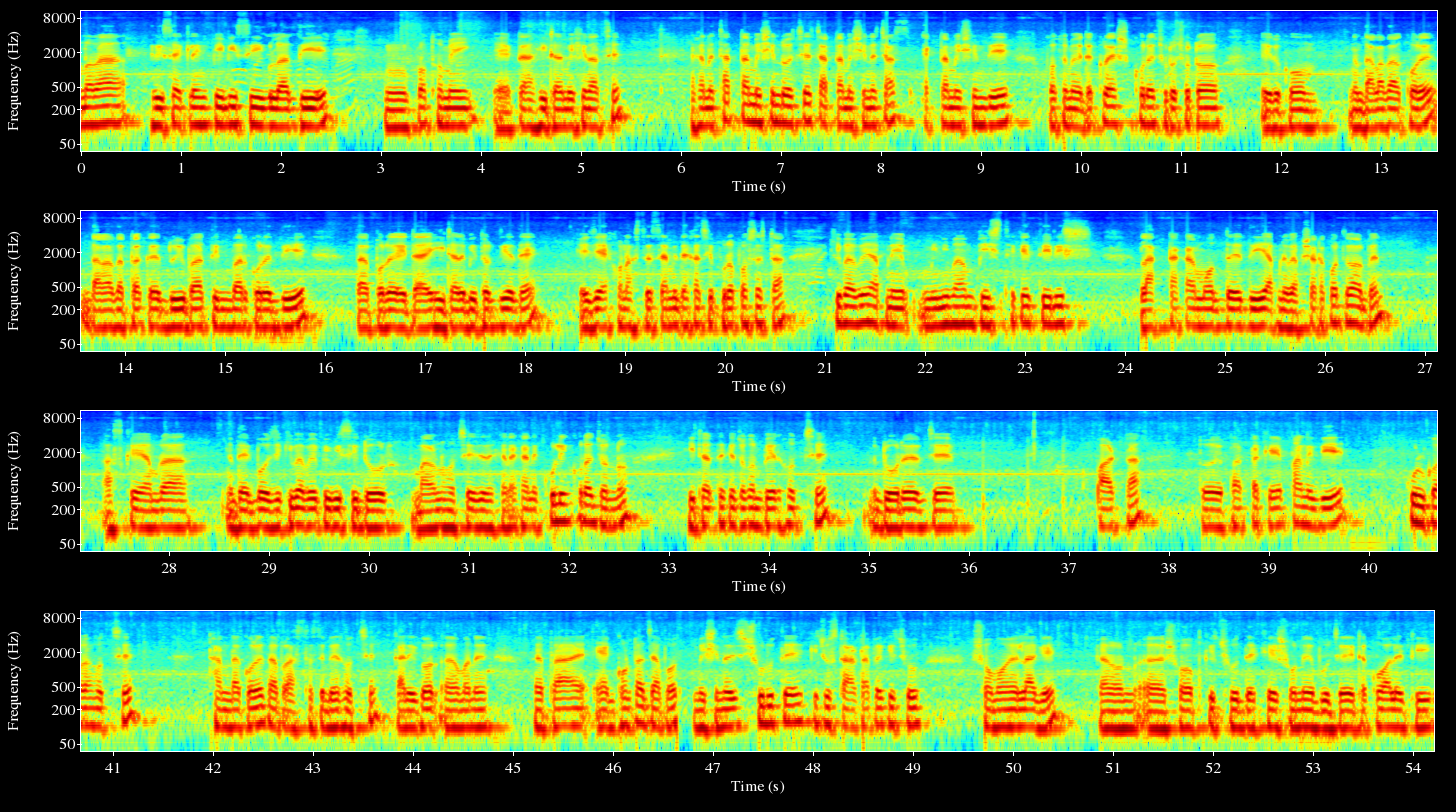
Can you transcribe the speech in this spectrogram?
ওনারা রিসাইক্লিং পিভিসিগুলো দিয়ে প্রথমেই একটা হিটার মেশিন আছে। এখানে চারটা মেশিন রয়েছে, চারটা মেশিনে চার্জ একটা মেশিন দিয়ে প্রথমে এটা ক্র্যাশ করে ছোট ছোট, এরকম দানাদার করে, দানাদারটাকে দুইবার, তিনবার করে দিয়ে তারপরে এটা হিটারের ভিতর দিয়ে দেয়। এই যে এখন আসতেছে, আমি দেখাচ্ছি পুরো প্রসেসটা কীভাবে আপনি মিনিমাম বিশ থেকে তিরিশ লাখ টাকার মধ্যে দিয়ে আপনি ব্যবসাটা করতে পারবেন। আজকে আমরা দেখব যে কীভাবে পিভিসি ডোর বানানো হচ্ছে। যে দেখেন, এখানে কুলিং করার জন্য হিটার থেকে যখন বের হচ্ছে ডোরের যে পার্টটা তো এই পার্টটাকে পানি দিয়ে কুল করা হচ্ছে। ঠান্ডা করে তারপর আস্তে আস্তে বের হচ্ছে। কারিগর মানে প্রায় এক ঘণ্টা যাবৎ মেশিনারি শুরুতে কিছু স্টার্ট আপে কিছু সময় লাগে। কারণ সব কিছু দেখে, শুনে, বুঝে এটা কোয়ালিটি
